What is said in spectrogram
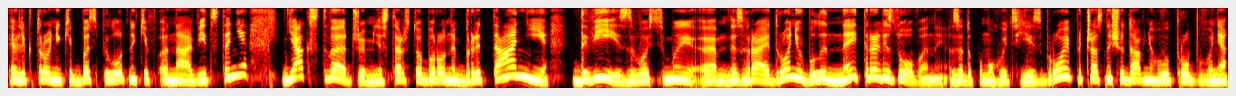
електроніки безпілотників на відстані. Як стверджує Міністерство оборони Британії, дві з восьми е, зграї дронів були нейтралізовані за допомогою цієї зброї під час нещодавнього випробування.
